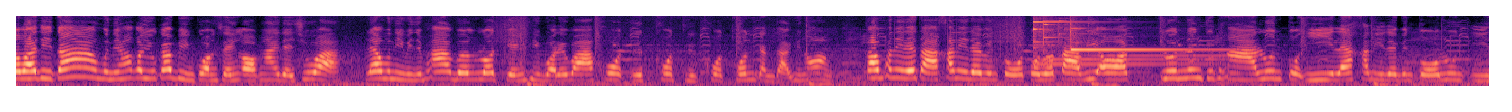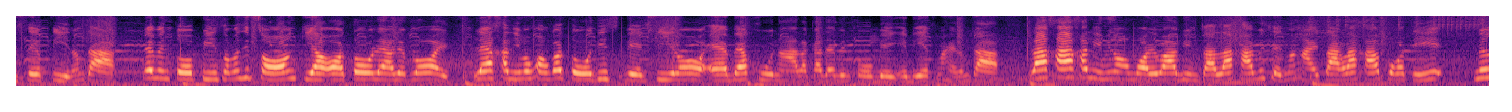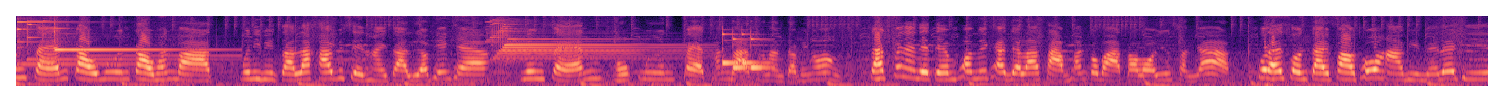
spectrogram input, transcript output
สวัสดีจ้าวันนี้เขาก็อยู่กับบินกวางเซงออกง่ายได้ชั่ว แล้ววันนี้มินจะพาเบิ้งรถเก๋งที่บริวาโคตรอึดโคตรถึกโคตรทนกันจ้าพี่น้องกับคันนี้ได้จ้าคันนี้ได้เป็นตัวโตโยต้าวีออสรุ่น 1.5 รุ่นตัว E และคันนี้ได้เป็นตัวรุ่น E เซฟตี้น้ำจ้าได้เป็นตัวปี 2012 เกียร์ออโต้แล้วเรียบร้อย และคันนี้มาพร้อมกับตัวดิสเบรกซีโร่แอร์แบ็กคูนาแล้วก็ได้เป็นตัวเบรก ABS มาให้น้ำจ้าราคาคันนี้พี่น้องบอกเลยว่าบีมจันราคาพิเศษมาหายจากราคาปกติ 1 9 9 9 0 0 0บาทวันนี้บีมจันราคาพิเศษให้จ่าเหลือเพียงแค่1 6 8 0 0 0บาทเท่านั้นจ้ะพี่น้อง จัดไฟแนนซ์ได้เต็มพร้อมด้วยแค่เดือนละ3,000กว่าบาทต่อรอยืนสัญญา ผู้ใดสนใจฝากโทรหาบีมได้เลยที่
